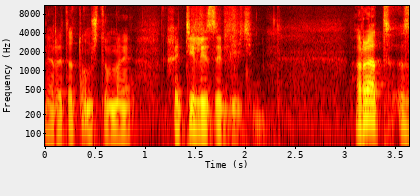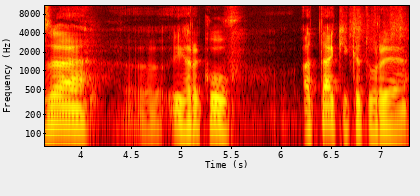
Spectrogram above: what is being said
говорит о том, что мы хотели забить. Рад за игроков атаки, которые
